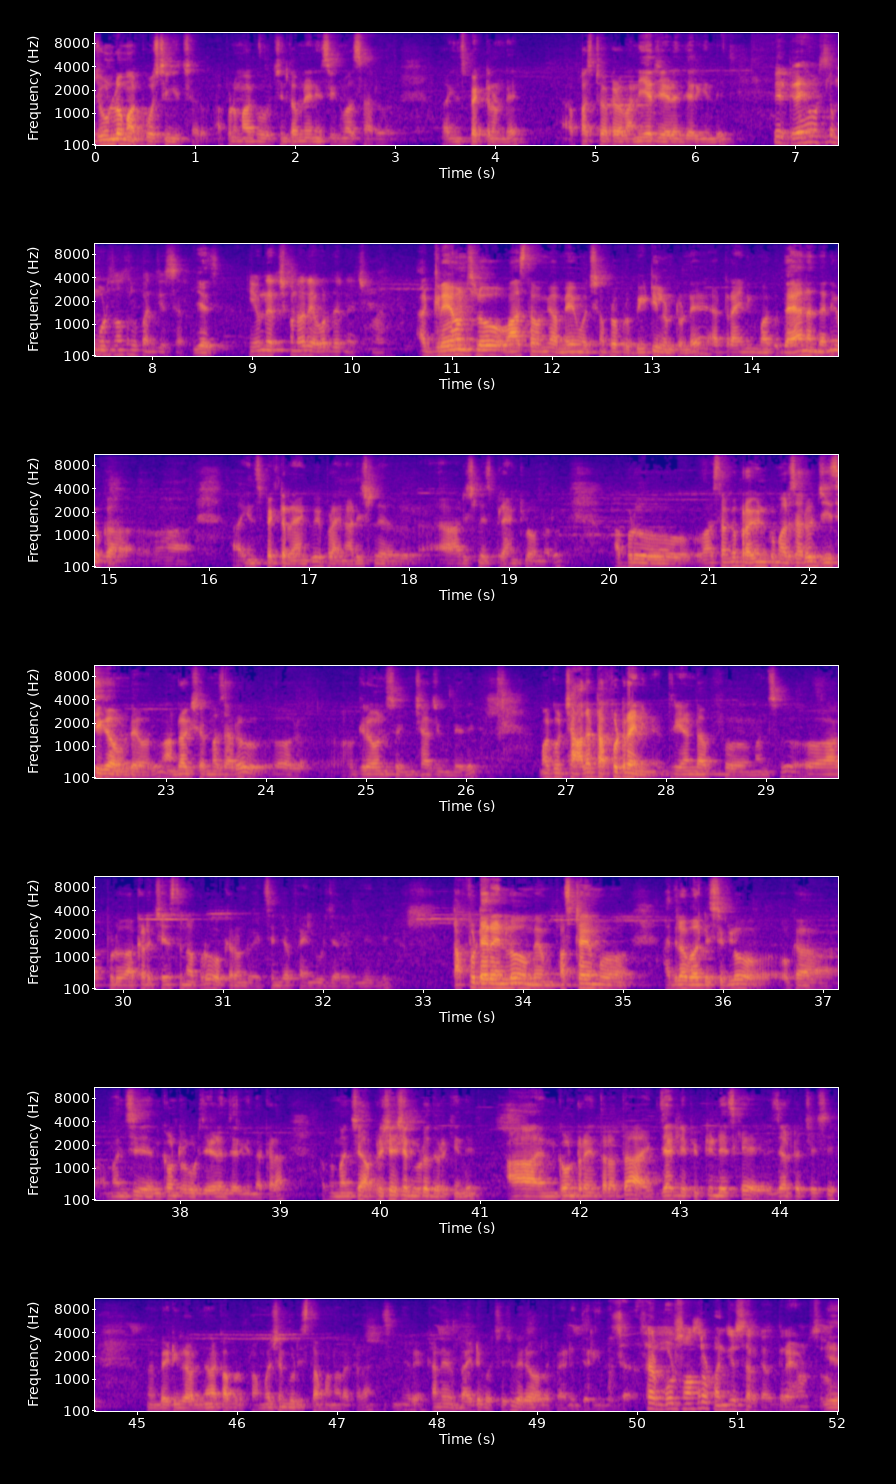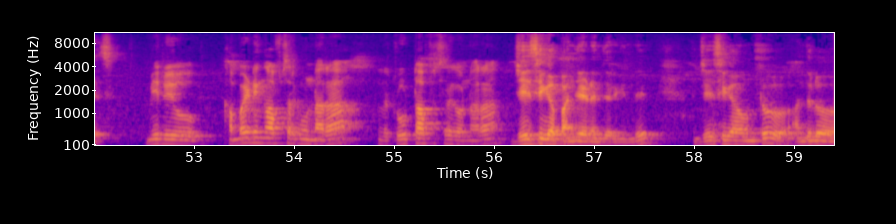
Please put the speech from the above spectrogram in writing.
జూన్లో మాకు పోస్టింగ్ ఇచ్చారు. అప్పుడు మాకు చింతమనేని శ్రీనివాస్ సార్ ఇన్స్పెక్టర్ ఉండే. ఫస్ట్ అక్కడ వన్ ఇయర్ చేయడం జరిగింది. మీరు గ్రేహౌండ్స్లో మూడు సంవత్సరాలు పనిచేశారు. ఎస్ ఏం నేర్చుకున్నారు? ఎవరి దగ్గర నేర్చుకున్నారు? ఆ గ్రేహౌండ్స్లో వాస్తవంగా మేము వచ్చినప్పుడు అప్పుడు బీటీలు ఉంటుండే. ఆ ట్రైనింగ్ మాకు దయానంద్ అని ఒక ఇన్స్పెక్టర్ ర్యాంకు ఇప్పుడు ఆయన అడిషనల్ అడిషనల్ ర్యాంక్లో ఉన్నారు. అప్పుడు వాస్తవంగా ప్రవీణ్ కుమార్ సారు జీసీగా ఉండేవారు. Anurag Sharma sir grounds incharge ఉండేది. మాకు చాలా tough training three and half months అప్పుడు అక్కడ చేస్తున్నప్పుడు ఒక రెండు ఎక్స్చేంజ్ ఫైల్ కూడా జరిగింది. టఫ్ టెరైన్లో మేము ఫస్ట్ టైం ఆదిలాబాద్ డిస్టిక్లో ఒక మంచి ఎన్కౌంటర్ కూడా చేయడం జరిగింది అక్కడ. అప్పుడు మంచి అప్రిషియేషన్ కూడా దొరికింది. ఆ ఎన్కౌంటర్ అయిన తర్వాత ఎగ్జాక్ట్లీ ఫిఫ్టీన్ డేస్కే రిజల్ట్ వచ్చేసి మేము బయటికి రావడం నాకు అప్పుడు ప్రమోషన్ కూడా ఇస్తామన్నారు అక్కడ సీనియర్. కానీ బయటకు వచ్చేసి వేరే వాళ్ళకి రాయడం జరిగింది. సార్ మూడు సంవత్సరాలు పనిచేస్తారు కదా గ్రౌండ్స్ ఎస్ మీరు కంబైనింగ్ ఆఫీసర్గా ఉన్నారా? రూట్ ఆఫీసర్గా ఉన్నారా? జేసీగా పనిచేయడం జరిగింది. జేసీగా ఉంటూ అందులో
